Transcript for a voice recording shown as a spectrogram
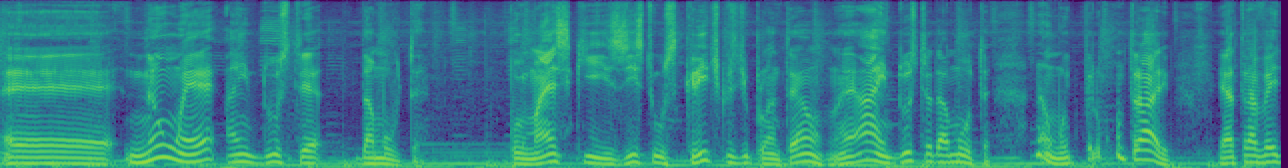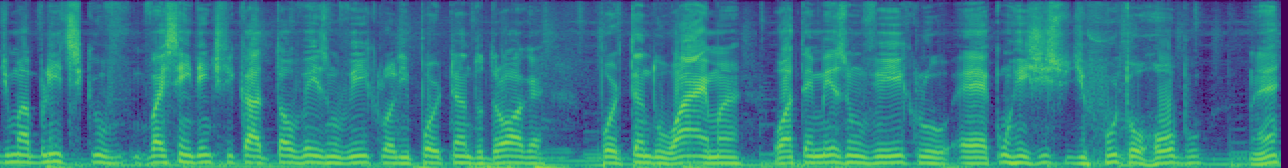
É, não é a indústria da multa por mais que existam os críticos de plantão, né? Ah, a indústria da multa. Não, muito pelo contrário. É através de uma blitz que vai ser identificado talvez um veículo ali portando droga, portando arma, ou até mesmo um veículo é, com registro de furto ou roubo. Né?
